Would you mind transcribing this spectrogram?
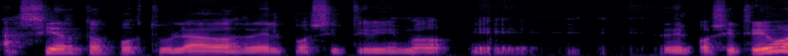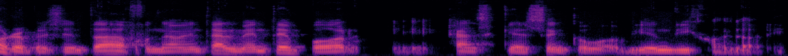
a ciertos postulados del positivismo, eh, del positivismo representado fundamentalmente por eh, Hans Kelsen, como bien dijo Lore.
